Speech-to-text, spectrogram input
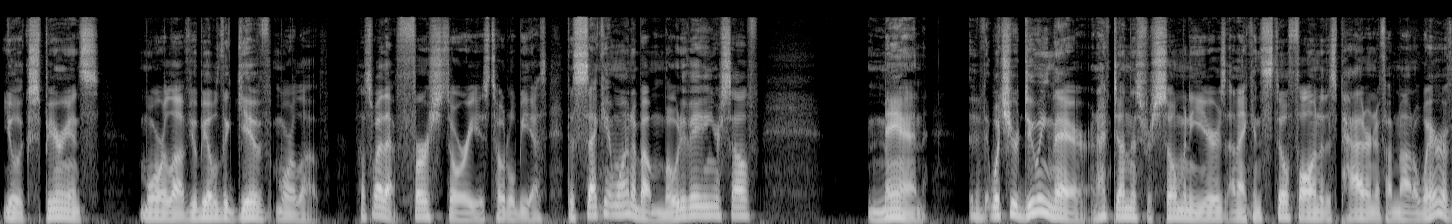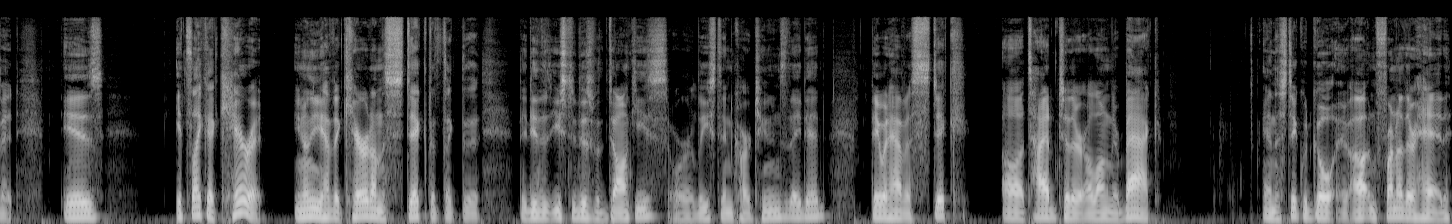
you'll experience more love. You'll be able to give more love. That's why that first story is total BS. The second one about motivating yourself, man, th- what you're doing there, and I've done this for so many years and I can still fall into this pattern if I'm not aware of it, is it's like a carrot. You know, you have the carrot on the stick that's like the they did used to do this with donkeys, or at least in cartoons they did. They would have a stick uh, tied to their along their back, and the stick would go out in front of their head,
